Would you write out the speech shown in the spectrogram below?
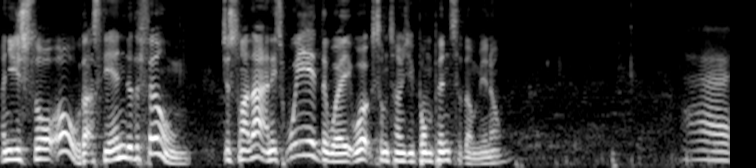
and you just thought, oh, that's the end of the film, just like that. And it's weird the way it works. Sometimes you bump into them, you know. Uh,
